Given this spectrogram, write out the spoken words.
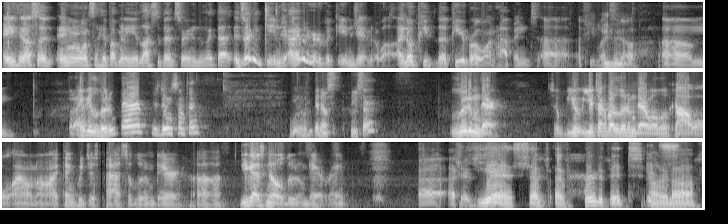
anything else that anyone wants to hip up any last events or anything like that? Is there any game jam? I haven't heard of a game jam in a while. I know Pete, the Peterborough one happened uh, a few months Mhm. ago. Um, But Maybe Ludum Dare is doing something. who, look it up. who's, who's sorry? Ludum Dare. So you you talk about Ludum Dare, We'll look up. Oh well, I don't know. I think we just passed a Ludum Dare. Uh, you guys know Ludum Dare, right? Uh, actually, I- yes, I've I've heard of it on and off.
